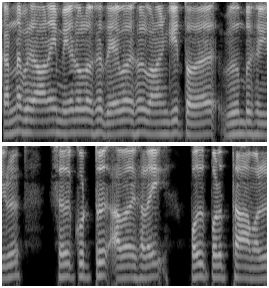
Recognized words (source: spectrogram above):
கண்ணபிரானை மேலுலக தேவர்கள் வணங்கி தொழ விரும்புகையில் செருக்குற்று அவர்களை பொருட்படுத்தாமல்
